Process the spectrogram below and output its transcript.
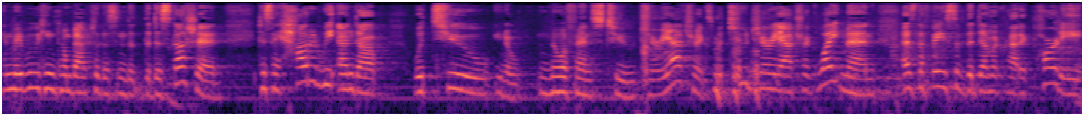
and maybe we can come back to this in the, the discussion, to say how did we end up with two, you know, no offense to geriatrics, but two geriatric white men as the face of the Democratic Party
